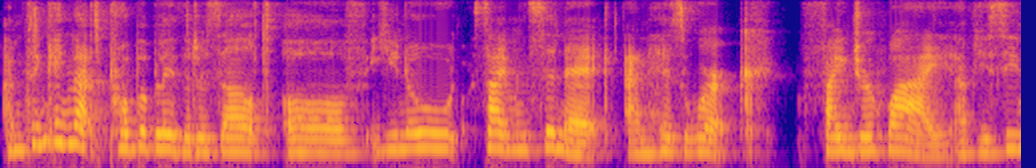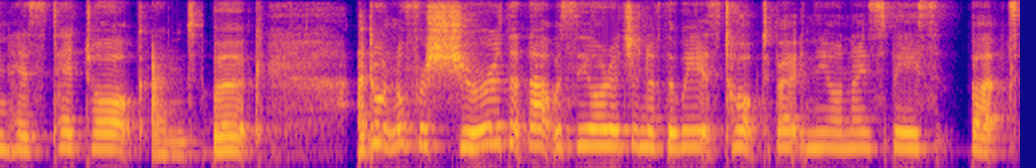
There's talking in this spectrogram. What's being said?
I'm thinking that's probably the result of, you know, Simon Sinek and his work, Find Your Why. Have you seen his TED Talk and book? I don't know for sure that that was the origin of the way it's talked about in the online space, but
